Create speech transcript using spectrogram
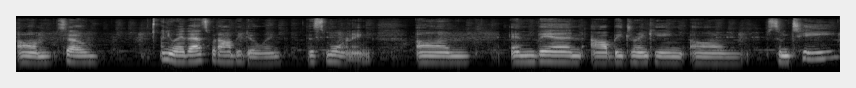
Um, so, anyway, that's what I'll be doing this morning. Um, and then I'll be drinking um, some tea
